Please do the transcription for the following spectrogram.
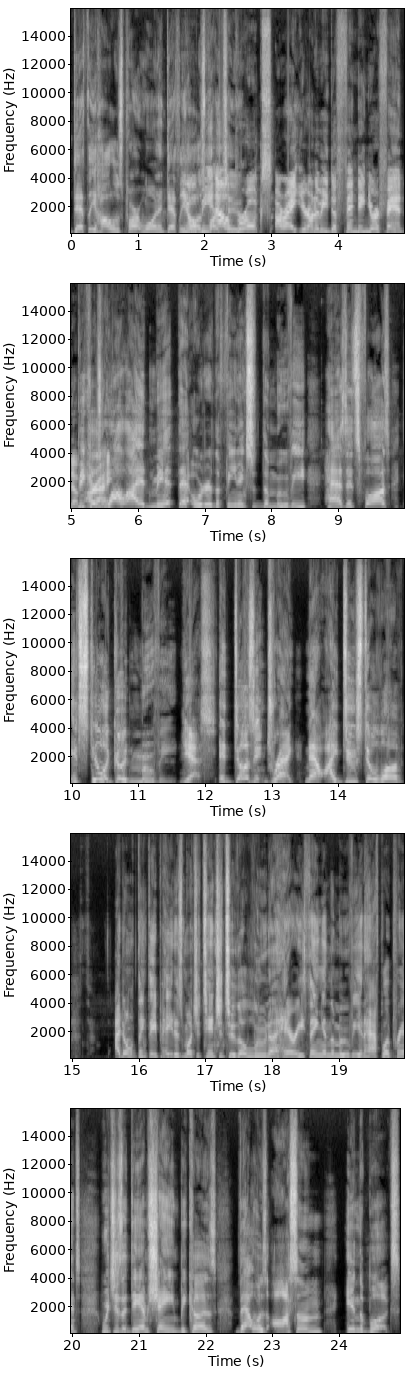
Deathly Hallows Part One, and Deathly You'll Hallows be Part Two. Brooks, all right. You're going to be defending your fandom, Because all right? while I admit that Order of the Phoenix, the movie, has its flaws, it's still a good movie. yes, It doesn't drag. Now, I do still love. I don't think they paid as much attention to the Luna Harry thing in the movie in Half Blood Prince, which is a damn shame because that was awesome in the books.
